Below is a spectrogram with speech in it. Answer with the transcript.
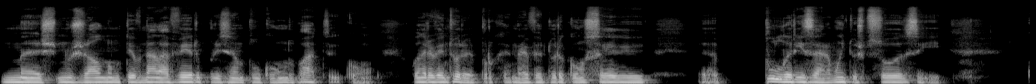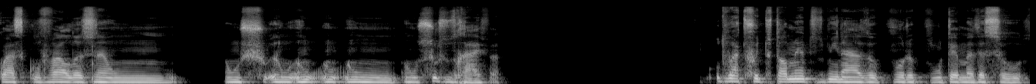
mas no geral não teve nada a ver, por exemplo, com um debate com, André Ventura, porque André Ventura consegue uh, polarizar muito as pessoas e quase que levá-las a um, a um, a um, a um, surto de raiva. O debate foi totalmente dominado por, pelo tema da saúde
